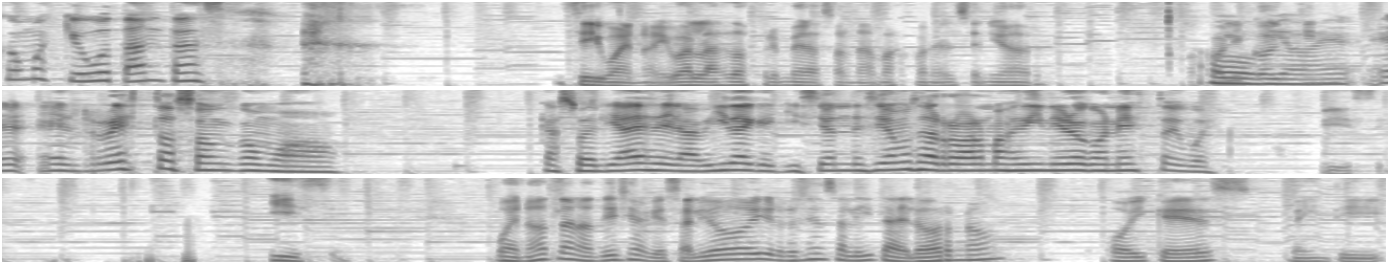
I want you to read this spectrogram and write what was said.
¿Cómo es que hubo tantas? Sí, bueno, igual las dos primeras son nada más con el señor. Obvio. El, resto son como casualidades de la vida que quisieron decir, vamos a robar más dinero con esto y bueno. Easy. Easy. Bueno, otra noticia que salió hoy, recién salida del horno, hoy que es 23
